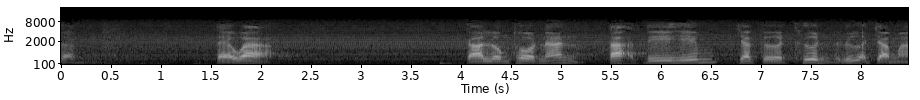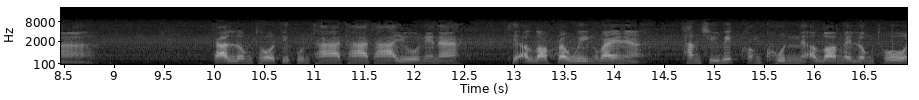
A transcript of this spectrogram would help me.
ตัน แต่ว่าการลงโทษนั้น ตะตีหิมจะเกิดขึ้นหรือจะมา การลงโทษที่คุณท้าท้าท้าอยู่นี่นะ ที่อัลลอฮ์ประวิงไว้เนี่ยทั้งชีวิตของคุณเนี่ยอัลลอฮ์ไม่ลงโทษ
